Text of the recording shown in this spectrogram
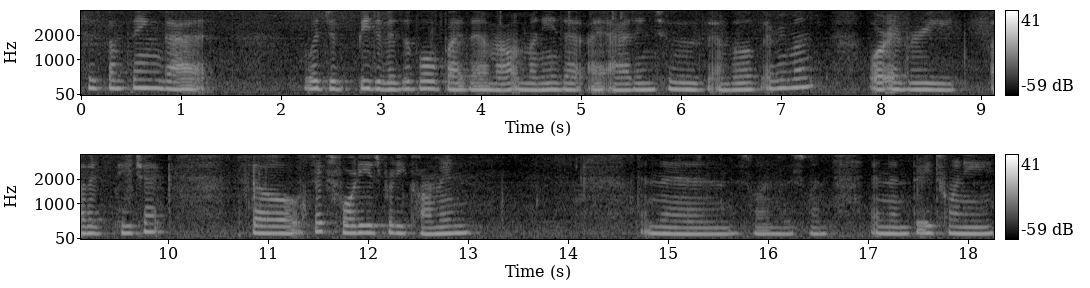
to something that would be divisible by the amount of money that I add into the envelope every month or every other paycheck. So 640 is pretty common. And then this one, this one and then 320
